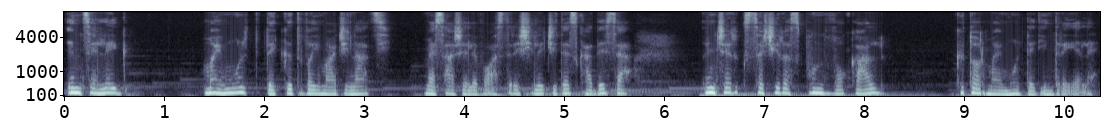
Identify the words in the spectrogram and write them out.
Înțeleg mai mult decât vă imaginați mesajele voastre și le citesc adesea încerc să și răspund vocal cât ori mai multe dintre ele.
